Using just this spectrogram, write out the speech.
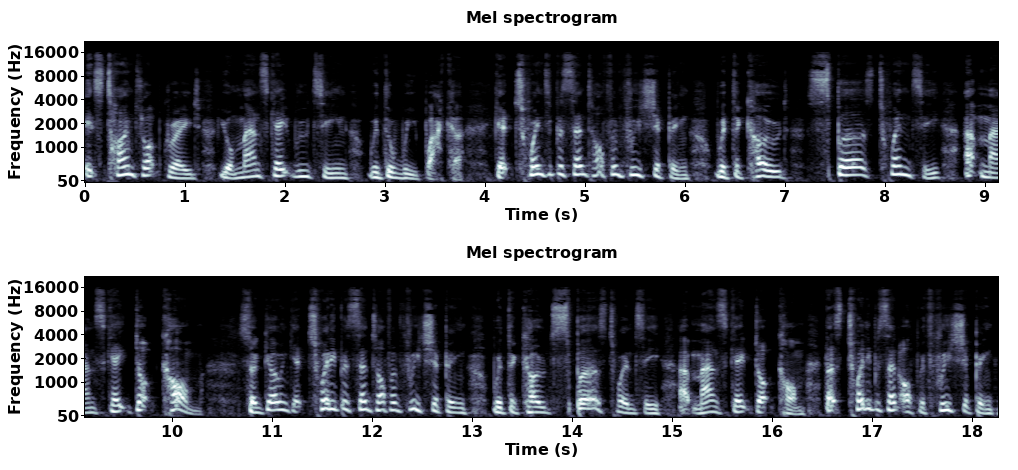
It's time to upgrade your Manscaped routine with the Weed Whacker. Get 20% off and free shipping with the code SPURS20 at manscaped.com. So go and get 20% off and free shipping with the code SPURS20 at manscaped.com. That's 20% off with free shipping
